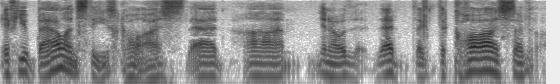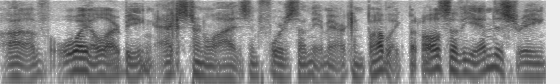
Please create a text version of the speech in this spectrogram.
if you balance these costs that um, you know that the, the costs of, of oil are being externalized and forced on the american public. But also the industry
